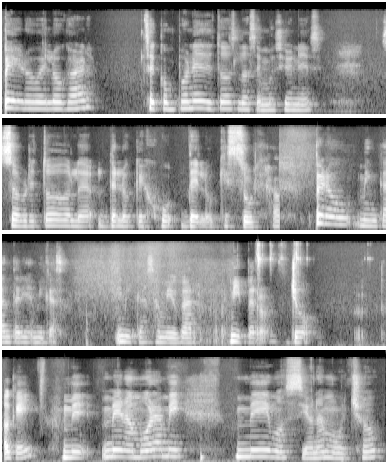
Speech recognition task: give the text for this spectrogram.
pero el hogar se compone de todas las emociones, sobre todo de lo que, de lo que surja. Pero me encantaría mi casa, mi casa, mi hogar, mi perro, yo, ¿ok? Me, me enamora, me, me emociona mucho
